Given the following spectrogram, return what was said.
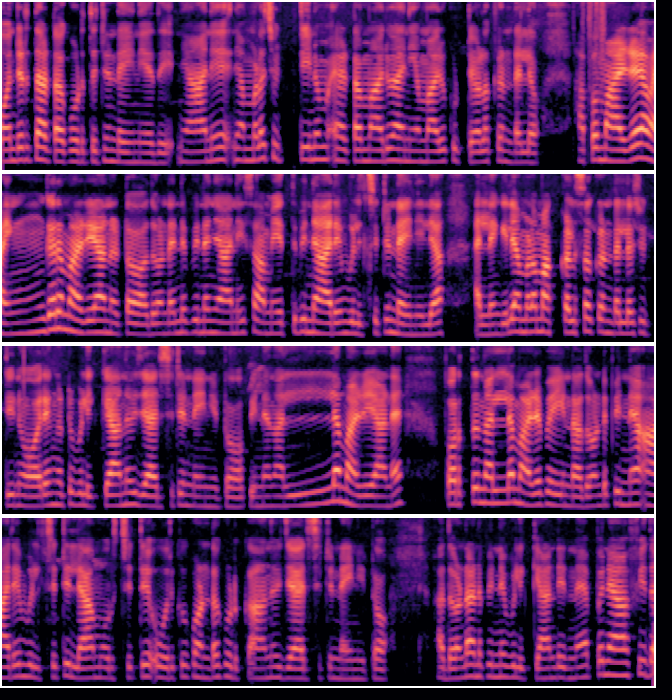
ഓന്റെ അടുത്ത് അടുത്താട്ടോ കൊടുത്തിട്ടുണ്ടായിനിയത് ഞാൻ നമ്മളെ ചുറ്റിനും ഏട്ടന്മാരും അനിയന്മാരും കുട്ടികളൊക്കെ ഉണ്ടല്ലോ. അപ്പോൾ മഴ ഭയങ്കര മഴയാണ് കേട്ടോ അതുകൊണ്ട് തന്നെ പിന്നെ ഞാൻ ഈ സമയത്ത് പിന്നെ ആരെയും വിളിച്ചിട്ടുണ്ടായിരുന്നില്ല അല്ലെങ്കിൽ നമ്മളെ മക്കൾസൊക്കെ ഉണ്ടല്ലോ ചുറ്റിനും ഓരെ ഇങ്ങോട്ട് വിളിക്കാമെന്ന് വിചാരിച്ചിട്ടുണ്ടായിന് കേട്ടോ പിന്നെ നല്ല മഴയാണ്. പുറത്ത് നല്ല മഴ പെയ്യുന്നുണ്ട്. അതുകൊണ്ട് പിന്നെ ആരെയും വിളിച്ചിട്ടില്ല. മുറിച്ചിട്ട് ഓർക്ക് കൊണ്ട് കൊടുക്കാമെന്ന് വിചാരിച്ചിട്ടുണ്ടായിന് കേട്ടോ അതുകൊണ്ടാണ് പിന്നെ വിളിക്കാണ്ടിരുന്നത് അപ്പോൾ നാഫിദ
